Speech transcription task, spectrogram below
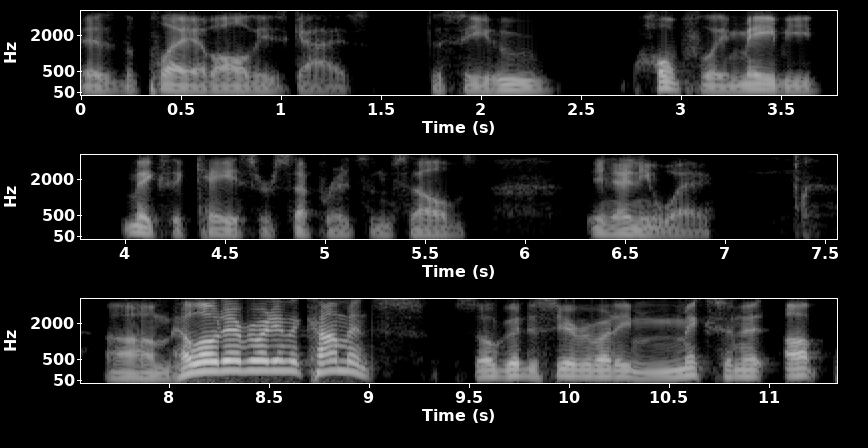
is the play of all these guys to see who hopefully maybe makes a case or separates themselves in any way. Um, hello to everybody in the comments. So good to see everybody mixing it up.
